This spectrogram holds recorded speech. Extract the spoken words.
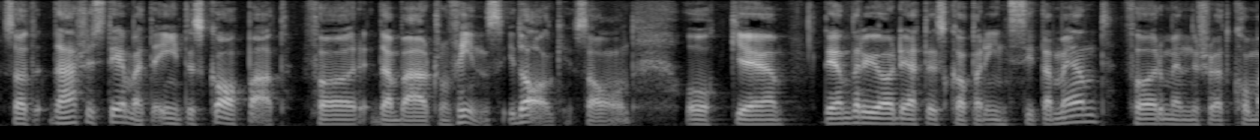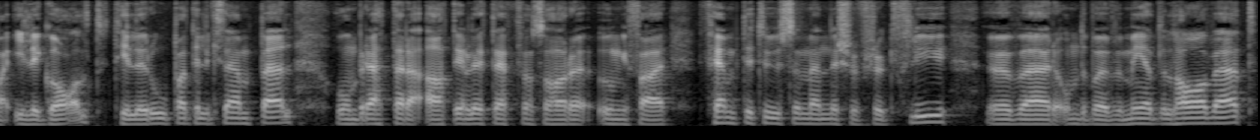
Så att det här systemet är inte skapat för den värld som finns idag, sa hon. Och eh, det enda det gör är att det skapar incitament för människor att komma illegalt till Europa till exempel. Och hon berättade att enligt FN så har det ungefär 50 000 människor försökt fly över, om det var över Medelhavet,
